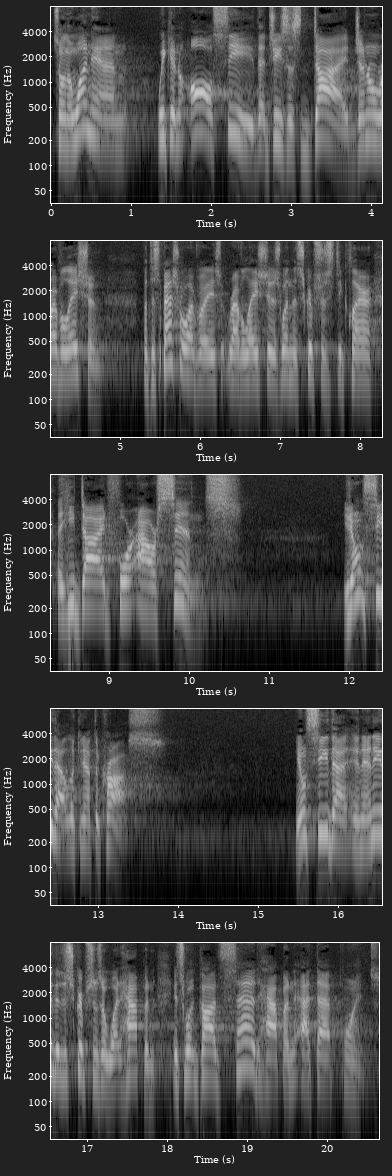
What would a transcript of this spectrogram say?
So, on the one hand, we can all see that Jesus died, general revelation. But the special revelation is when the scriptures declare that he died for our sins. You don't see that looking at the cross. You don't see that in any of the descriptions of what happened. It's what God said happened at that point.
